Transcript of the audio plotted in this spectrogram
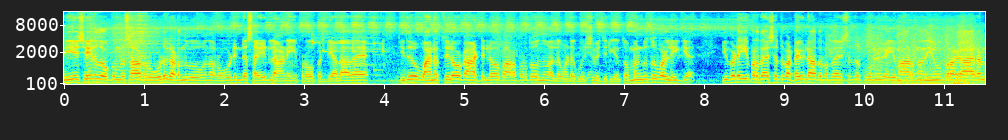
നെയ്യശ്ശേരി നോക്കുമ്പോൾ സാർ റോഡ് കടന്നു പോകുന്ന റോഡിന്റെ സൈഡിലാണ് ഈ പ്രോപ്പർട്ടി. അല്ലാതെ ഇത് വനത്തിലോ കാട്ടിലോ പാറപ്പുറത്തോ ഒന്നും അല്ല കൊണ്ട് കുരിശ് വെച്ചിരിക്കുന്നത്. തൊമ്മൻകുത്ത് പള്ളിക്ക് ഇവിടെ ഈ പ്രദേശത്ത് പട്ടയമില്ലാത്ത പ്രദേശത്ത് ഭൂമി കൈമാറുന്ന നിയമപ്രകാരം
